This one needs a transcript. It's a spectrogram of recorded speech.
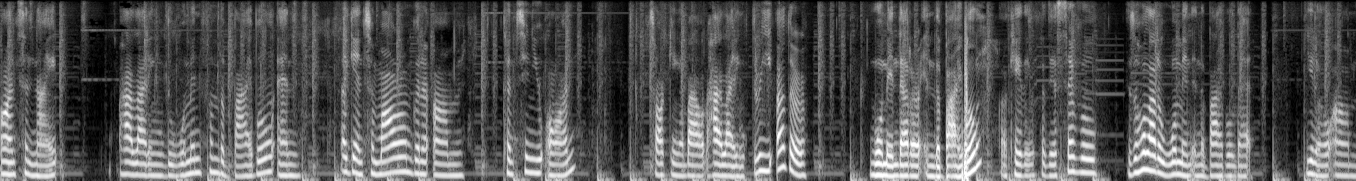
on tonight, highlighting the woman from the Bible. And again, tomorrow I'm gonna um continue on talking about highlighting three other women that are in the Bible. Okay, there so there's several there's a whole lot of women in the Bible that you know um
